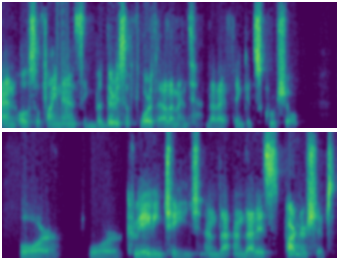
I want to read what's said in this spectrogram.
and also financing. But there is a fourth element that I think it's crucial for for creating change, and that and that is partnerships.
